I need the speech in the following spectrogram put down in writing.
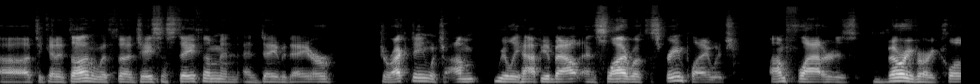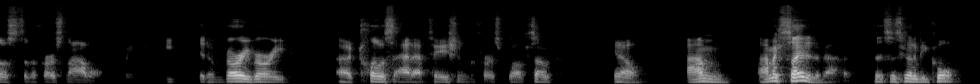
uh, to get it done with uh, Jason Statham and, and David Ayer directing, which I'm really happy about, and Sly wrote the screenplay, which I'm flattered is very, very close to the first novel. I mean, he did a very, very uh, close adaptation of the first book. So, you know, I'm I'm excited about it. This is going to be cool.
